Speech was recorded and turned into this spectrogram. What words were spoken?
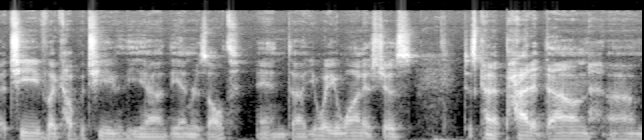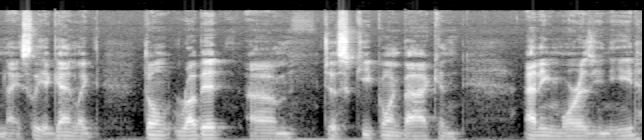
achieve like help achieve the uh, the end result. And uh, you, what you want is just just kind of pat it down um, nicely. Again, like don't rub it. Um, just keep going back and adding more as you need.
